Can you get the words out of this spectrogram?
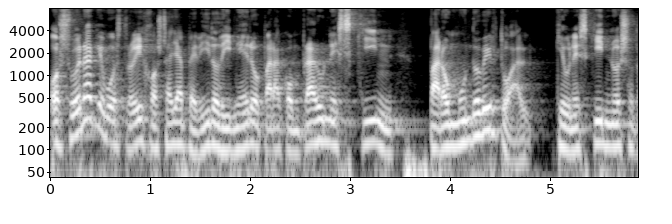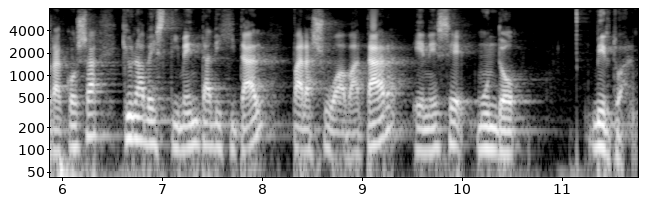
¿Os suena que vuestro hijo os haya pedido dinero para comprar un skin para un mundo virtual? Que un skin no es otra cosa que una vestimenta digital para su avatar en ese mundo virtual.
